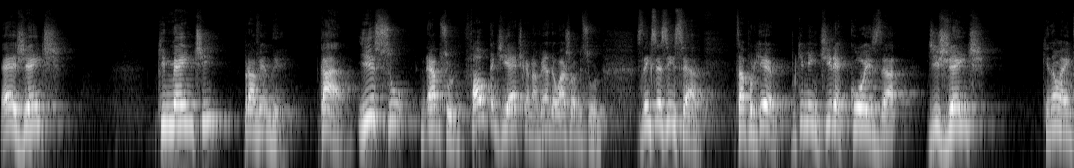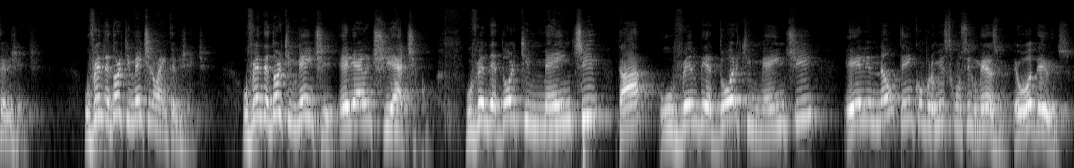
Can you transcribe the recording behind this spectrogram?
é gente que mente para vender. Cara, isso é absurdo. Falta de ética na venda eu acho absurdo. Você tem que ser sincero. Sabe por quê? Porque mentira é coisa de gente que não é inteligente. O vendedor que mente não é inteligente. O vendedor que mente, ele é antiético. O vendedor que mente, tá? O vendedor que mente, ele não tem compromisso consigo mesmo. Eu odeio isso.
